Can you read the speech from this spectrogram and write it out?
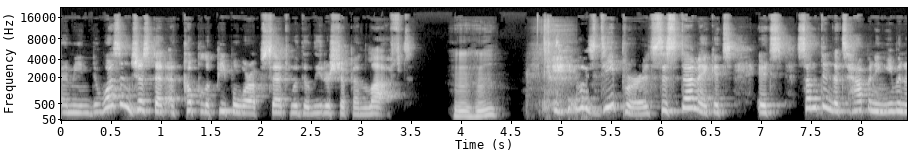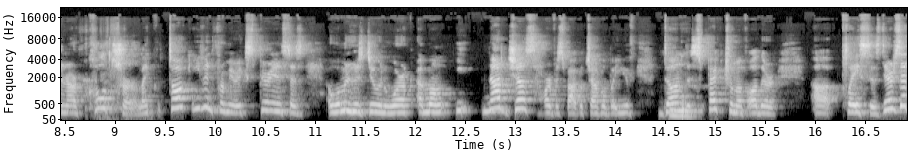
i mean it wasn't just that a couple of people were upset with the leadership and left mm-hmm it was deeper it's systemic it's it's something that's happening even in our culture. Like talk even from your experience as a woman who's doing work among not just harvest bible chapel but you've done mm-hmm. the spectrum of other uh, places. There's a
